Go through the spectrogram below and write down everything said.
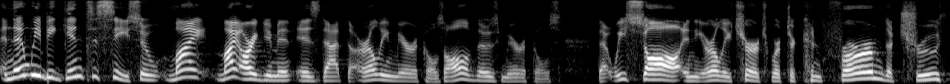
And then we begin to see. So, my, my argument is that the early miracles, all of those miracles that we saw in the early church, were to confirm the truth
